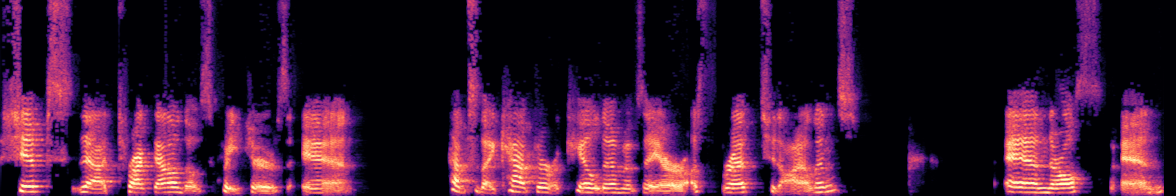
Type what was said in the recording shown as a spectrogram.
ships that track down those creatures and have to like capture or kill them if they are a threat to the islands. And they're all and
